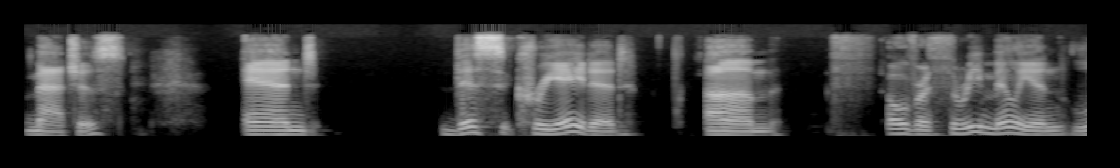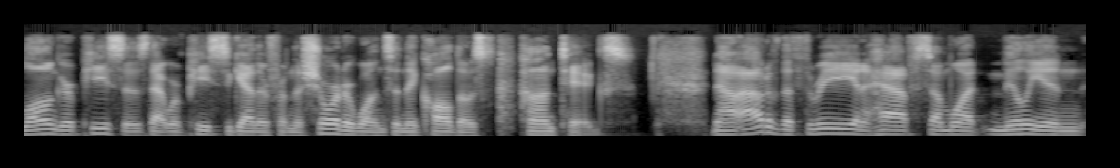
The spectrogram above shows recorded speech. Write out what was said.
matches. And this created um, over 3 million longer pieces that were pieced together from the shorter ones, and they called those contigs. Now, out of the three and a half somewhat million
